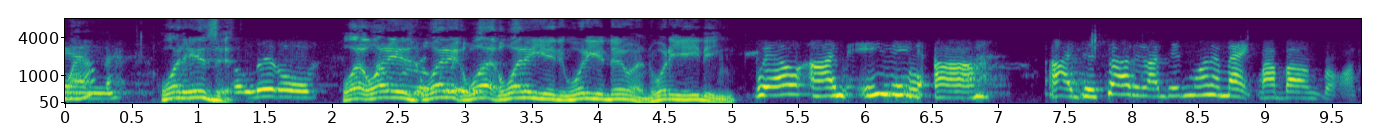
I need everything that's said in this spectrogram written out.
Wow. What is it? a little. What what is what what what are you what are you doing? What are you eating? Well, I'm eating. Uh, I decided I didn't want to make my bone broth.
